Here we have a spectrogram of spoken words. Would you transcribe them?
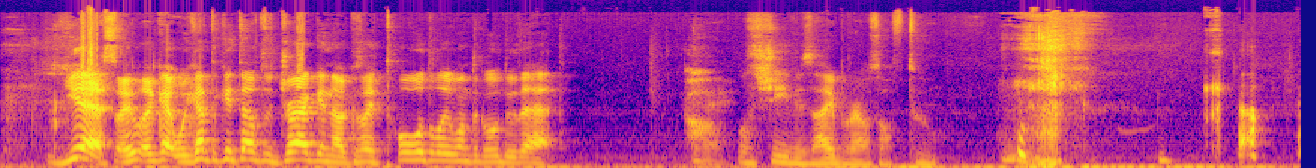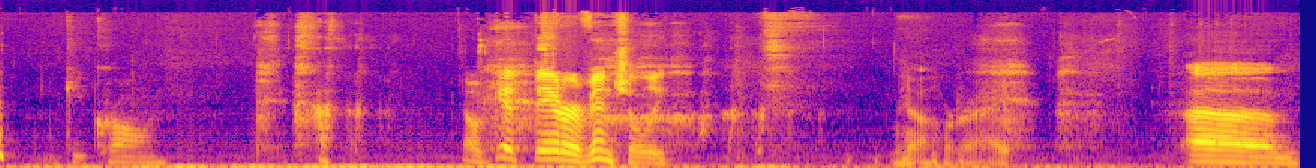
yes, I, like, we got to get out the dragon now because I totally want to go do that. Okay. We'll shave his eyebrows off too. Keep crawling. I'll get there eventually. All right. Um.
